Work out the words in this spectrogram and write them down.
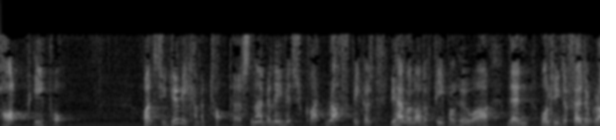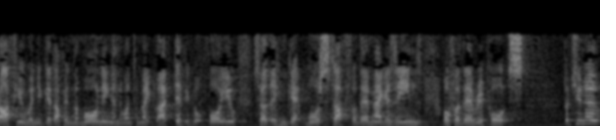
top people. Once you do become a top person, I believe it's quite rough because you have a lot of people who are then wanting to photograph you when you get up in the morning and want to make life difficult for you so they can get more stuff for their magazines or for their reports. But you know,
